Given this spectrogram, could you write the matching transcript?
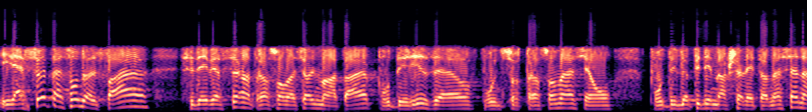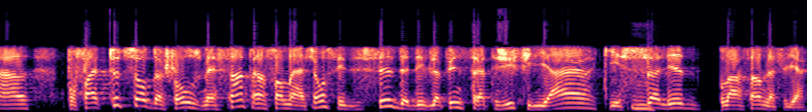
Et la seule façon de le faire, c'est d'investir en transformation alimentaire pour des réserves, pour une surtransformation, pour développer des marchés à l'international, pour faire toutes sortes de choses, mais sans transformation, c'est difficile de développer une stratégie filière qui est hmm. solide pour l'ensemble de la filière.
